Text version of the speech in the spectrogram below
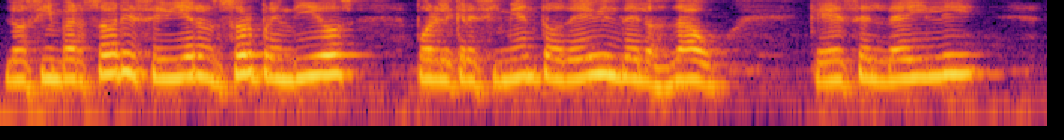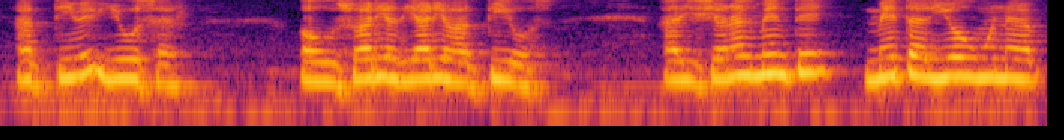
Los inversores se vieron sorprendidos por el crecimiento débil de los DAO, que es el Daily Active User o usuarios diarios activos. Adicionalmente, Meta dio una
